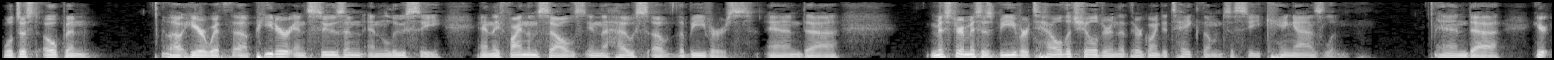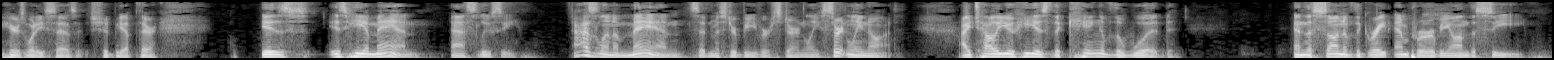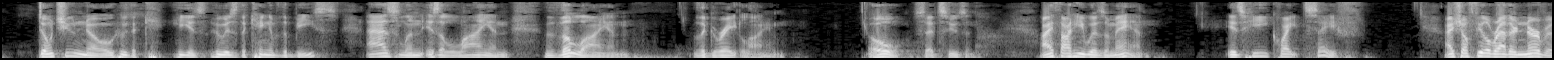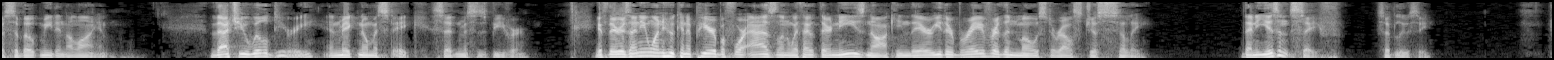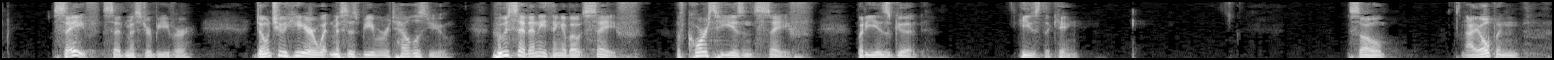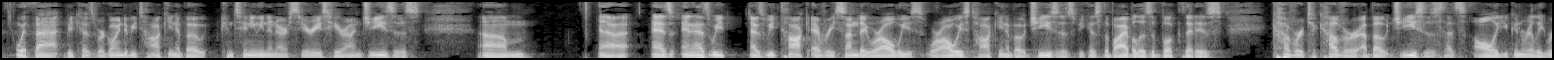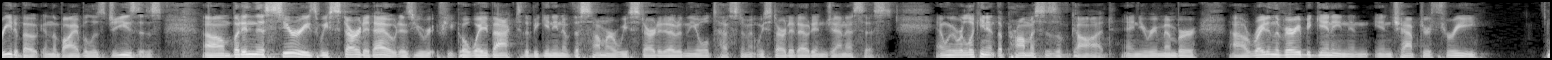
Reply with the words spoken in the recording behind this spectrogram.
we'll just open uh, here with uh, Peter and Susan and Lucy, and they find themselves in the house of the Beavers. And uh, Mr. and Mrs. Beaver tell the children that they're going to take them to see King Aslan. And uh, here, here's what he says. It should be up there. Is is he a man? asked Lucy. Aslan a man, said Mr. Beaver sternly. Certainly not. I tell you, he is the king of the wood and the son of the great emperor beyond the sea. Don't you know who the, he is, who is the king of the beasts? Aslan is a lion, the lion, the great lion. Oh, said Susan. I thought he was a man. Is he quite safe? I shall feel rather nervous about meeting a lion. That you will, dearie, and make no mistake, said Mrs. Beaver. If there is anyone who can appear before Aslan without their knees knocking, they are either braver than most or else just silly. Then he isn't safe, said Lucy. Safe, said Mr. Beaver. Don't you hear what Mrs. Beaver tells you? Who said anything about safe? Of course he isn't safe, but he is good. He's the king. So, I open with that because we're going to be talking about continuing in our series here on Jesus. Um, uh, as and as we as we talk every Sunday, we're always we're always talking about Jesus because the Bible is a book that is cover to cover about Jesus. That's all you can really read about in the Bible is Jesus. Um, but in this series, we started out, as you, if you go way back to the beginning of the summer, we started out in the Old Testament. We started out in Genesis. And we were looking at the promises of God. And you remember, uh, right in the very beginning in, in chapter 3,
